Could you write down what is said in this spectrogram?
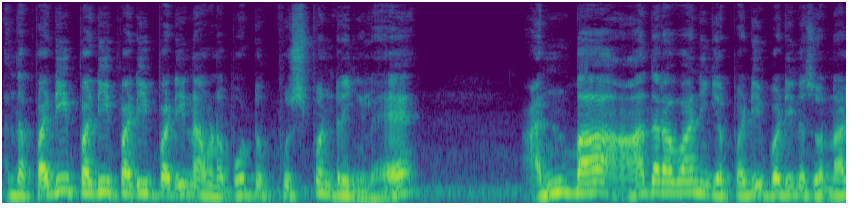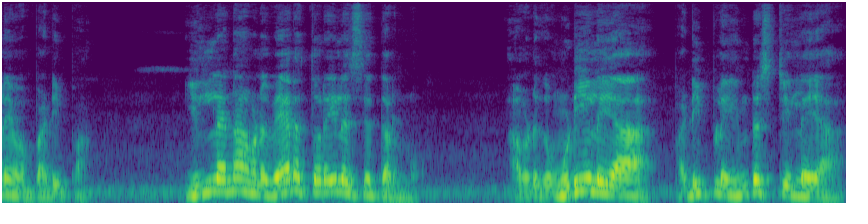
அந்த படி படி படி படின்னு அவனை போட்டு புஷ் பண்ணுறீங்களே அன்பா ஆதரவாக நீங்கள் படி படின்னு சொன்னாலே அவன் படிப்பான். இல்லைன்னா அவனை வேறு துறையில் சேர்த்தரணும். அவனுக்கு முடியலையா? படிப்பில் இன்ட்ரெஸ்ட் இல்லையா?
